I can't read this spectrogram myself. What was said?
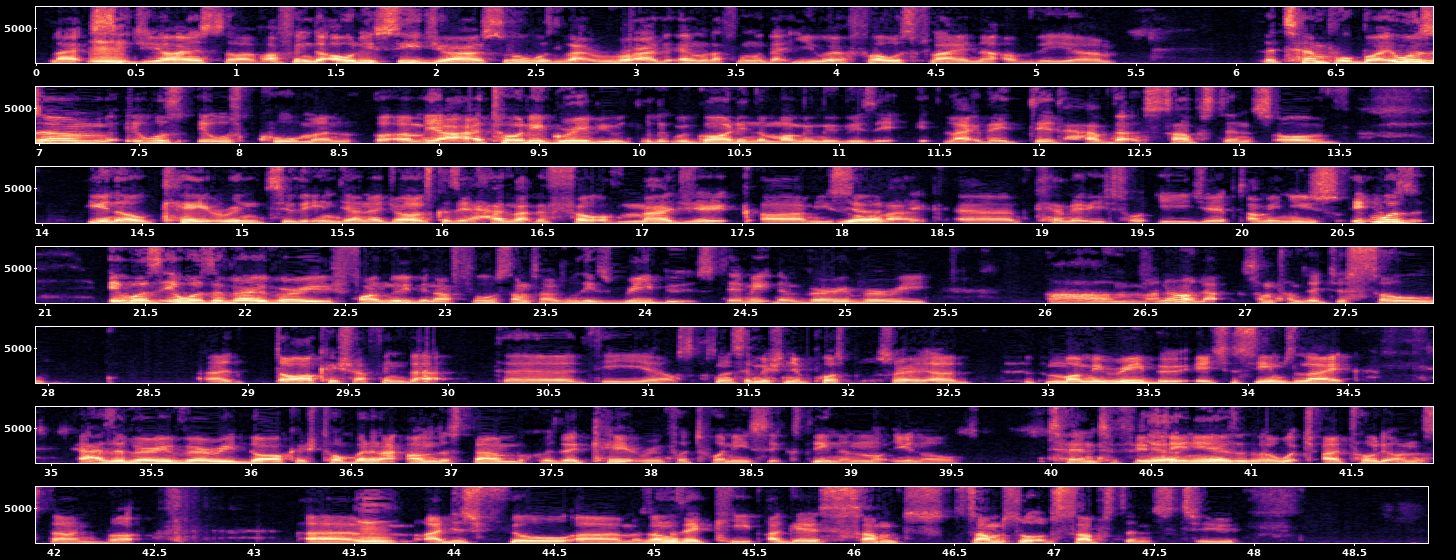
Like Mm. CGI and stuff. I think the only CGI I saw was like right at the end when I think when that UFO was flying out of the um, the temple. But it was um it was it was cool, man. But um yeah, I totally agree with you regarding the mummy movies. It, it- like they did have that substance of you know, catering to the Indiana Jones because it had like the felt of magic. Um, you saw Yeah. like uh, Kemet, you saw Egypt. I mean, you it was it was it was a very very fun movie, and I feel sometimes with these reboots they make them very very. Um, I don't know like sometimes they're just so uh, darkish. I think that the the uh, I was going to say Mission Impossible, sorry, uh, the Mummy reboot. It just seems like it has a very very darkish tone. But then I understand because they're catering for 2016 and not you know 10 to 15 years ago, which I totally understand. But um, Mm. I just feel um, as long as they keep, I guess, some some sort of substance to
